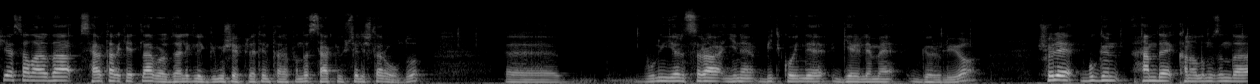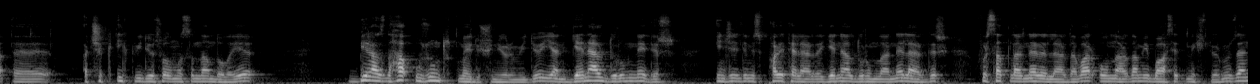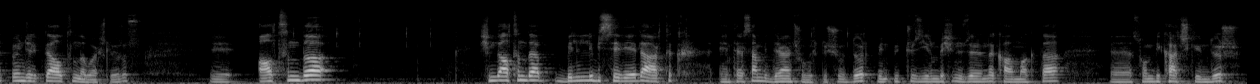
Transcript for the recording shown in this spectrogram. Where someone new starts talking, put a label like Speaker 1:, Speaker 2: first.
Speaker 1: Piyasalarda sert hareketler var. Özellikle gümüş ve platin tarafında sert yükselişler oldu. Ee, bunun yanı sıra yine Bitcoin'de gerileme görülüyor. Şöyle bugün hem de kanalımızın da e, açık ilk videosu olmasından dolayı biraz daha uzun tutmayı düşünüyorum videoyu. Yani genel durum nedir? İncelediğimiz paritelerde genel durumlar nelerdir? Fırsatlar nerelerde var? Onlardan bir bahsetmek istiyorum. Özen, öncelikle altınla başlıyoruz. E, altında Şimdi altında belirli bir seviyede artık enteresan bir direnç oluştu. Şu 4325'in üzerinde kalmakta e, son birkaç gündür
